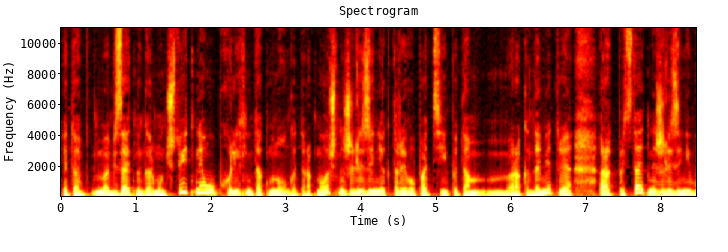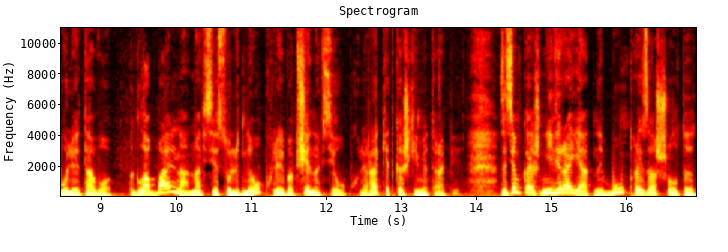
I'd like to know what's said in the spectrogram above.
это обязательно гормон-чувствительные опухоли, их не так много. Это рак молочной железы, некоторые его подтипы, там рак эндометрия, рак предстательной железы, не более того глобально на все солидные опухоли, вообще на все опухоли раки, это, конечно, химиотерапия. Затем, конечно, невероятный бум произошел, это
